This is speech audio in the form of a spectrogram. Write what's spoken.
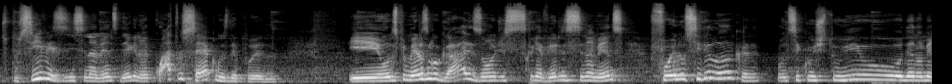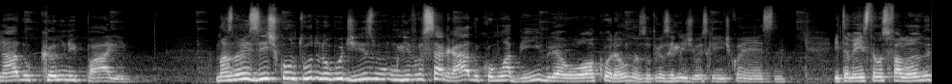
os possíveis ensinamentos dele, né, quatro séculos depois. Né? E um dos primeiros lugares onde se escreveram os ensinamentos foi no Sri Lanka, né, onde se constituiu o denominado Cânone Pali, mas não existe, contudo, no budismo um livro sagrado como a Bíblia ou o Corão nas outras religiões que a gente conhece. Né? E também estamos falando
